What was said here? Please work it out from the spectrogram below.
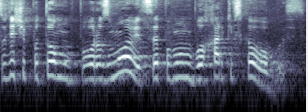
Судячи по тому по розмові, це, по-моєму, була Харківська область.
